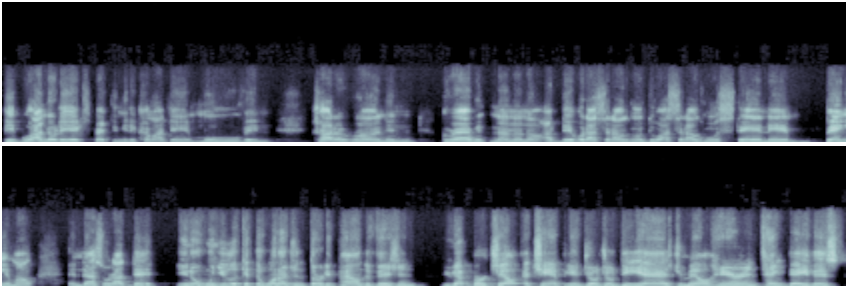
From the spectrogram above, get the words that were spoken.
People, I know they expected me to come out there and move and try to run and grab it. No, no, no. I did what I said I was going to do. I said I was going to stand there and bang him out, and that's what I did. You know, when you look at the 130 pound division, you got Berchelt, a champion, Jojo Diaz, Jamel Herring, Tank Davis.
